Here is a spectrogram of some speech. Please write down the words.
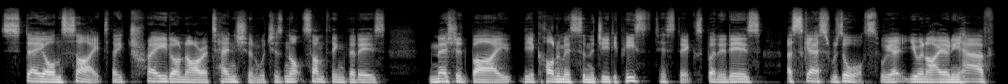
stay on site. They trade on our attention, which is not something that is measured by the economists and the GDP statistics, but it is a scarce resource. We, you and I only have,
